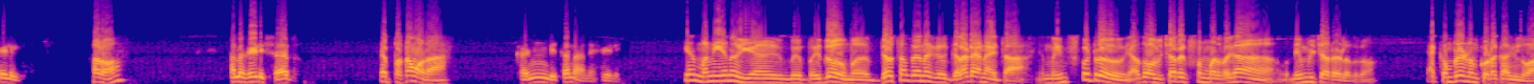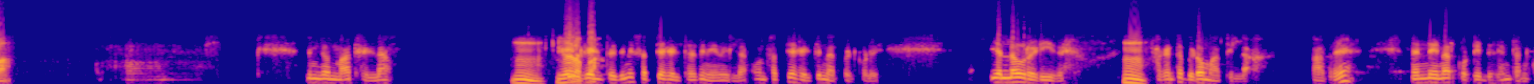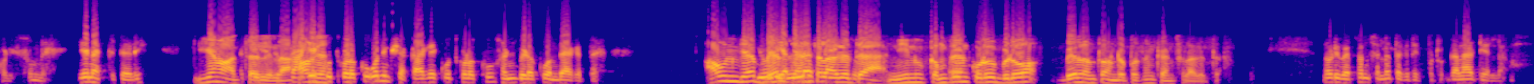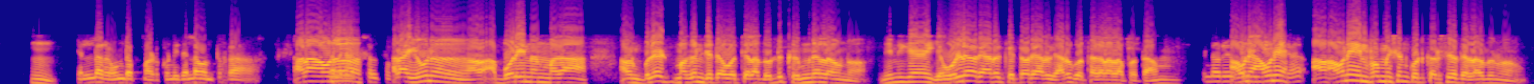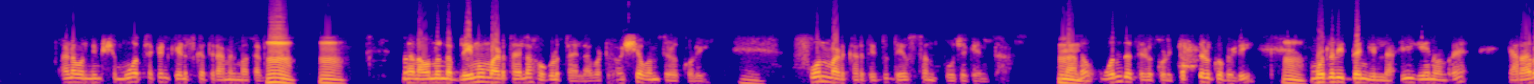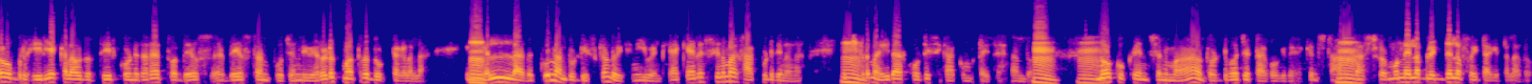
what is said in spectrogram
ಹೇಳಿ. Hello? Hello ಹೇಳಿ sir. ಏ ಅವರ ಅವರಾ? ಖಂಡಿತ ನಾನೇ ಹೇಳಿ. ಏನು ಮನೆ ಏನು ಏ- ಬ- ಬ- ಇದು ಮ- ದೇವಸ್ಥಾನದ ಏನೋ ಗಲಾಟೆ ಏನಾಯ್ತಾ ನಿಮ್ಮ ಇನ್ಸ್ಪೆಕ್ಟರ್ ಯಾವುದೋ ವಿಚಾರಕ್ಕೆ ಫೋನ್ ಮಾಡಿದಾಗ ನಿಮ್ಮ ವಿಚಾರ ಹೇಳಿದ್ರು. ಯಾಕೆ ಕಂಪ್ಲೇಂಟ್ ಒಂದು ಕೊಡೋಕ್ಕಾಗಿಲ್ವಾ? ನಿಮ್ಗೆ ಒಂದು ಮಾತು ಹೇಳ ಹ್ಞೂ ಹೇಳಪ್ಪ. ಹೇಳ್ತಾ ಇದ್ದೀನಿ ಸತ್ಯ ಹೇಳ್ತಾ ಇದ್ದೀನಿ ಏನಿಲ್ಲ ಒಂದು ಸತ್ಯ ಹೇಳ್ತೀನಿ ನೆನ್ಪಿಟ್ಕೊಳ್ಳಿ ಎಲ್ಲವೂ ರೆಡಿ ಇದೆ. ಹ್ಞೂ ಹಾಗಂತ ಬಿಡೋ ಮಾತಿಲ್ಲ. ಆದ್ರೆ ನೆನ್ನೆ ಏನಾರು ಕೊಟ್ಟಿದ್ದೆ ಅಂತ ಅನ್ಕೊಳ್ಳಿ ಸುಮ್ಮನೆ ಏನಾಗ್ತಿತ್ತು ಹೇಳಿ? ಏನೋ ಆಗ್ತಾ ಇರಲಿಲ್ಲ. ಕಾಗೆ ಕೂತ್ಕೊಳ್ಳೋಕ್ಕೂ ಒಂದ್ ನಿಮಿಷ ಕಾಗೆ ಕೂತ್ಕೊಳ್ಳೋಕ್ಕೂ ಹಣ್ಣು ಬಿಡೋಕ್ಕೂ ಒಂದೇ ಆಗುತ್ತೆ. ಅವನಿಗೆ ಇವ್ರು ಬೇಲ್ ಎಲ್ಲ ಕ್ಯಾನ್ಸಲ್ ಆಗುತ್ತೆ. ನೀನು ಕಂಪ್ಲೇಂಟ್ ಕೊಡು ಬಿಡು ಬೇಲ್ ಅಂತೂ ಹಂಡ್ರೆಡ್ ಪರ್ಸೆಂಟ್ ಕ್ಯಾನ್ಸಲ್ ಆಗುತ್ತೆ. ನೋಡಿ ವೆಪನ್ಸ್ ಎಲ್ಲ ತೆಗೆದಿಟ್ಬಿಟ್ರು ಗಲಾಟೆ ಎಲ್ಲ. ಹ್ಮ್. ಎಲ್ಲ ರೌಂಡ್ ಅಪ್ ಮಾಡ್ಕೊಂಡು ಇದೆಲ್ಲ ಒಂಥರ ಅಲ್ಲ ಅವನು ಅವ್ನಿಗೆ ಸ್ವಲ್ಪ- ಅಲ್ಲ ಇವನು ಆ ಬೋಳಿ ನನ್ನ ಮಗ ಅವ್ನ್ ಬುಲೆಟ್ ಮಗನ ಜೊತೆ ಓದ್ತಿಲ್ಲ ದೊಡ್ಡ ಕ್ರಿಮಿನಲ್ ಅವನು. ನಿನಗೆ ಒಳ್ಳೆಯವ್ರು ಯಾರು ಕೆಟ್ಟವ್ರು ಯಾರು ಯಾರು ಗೊತ್ತಾಗಲ್ಲ ಪ್ರತಾಪ್? ಅವನೇ ಅವನೇ. ಅವನೇ ಇನ್ಫಾರ್ಮೇಶನ್ ಕೊಟ್ಟು ಕರ್ಸಿರೋದು ಎಲ್ಲದನ್ನು. ಅಣ್ಣ ಒಂದ್ ನಿಮಿಷ ಮೂವತ್ ಸೆಕೆಂಡ್ ಕೇಳಿಸ್ಕತ್ತೀರಿ? ಆಮೇಲೆ ಮಾತಾಡ್ತೀನಿ. ಹ್ಮ್ ಹ್ಮ್. ನಾನು ಅವನನ್ನ ಬ್ಲೇಮು ಮಾಡ್ತಾ ಇಲ್ಲ ಹೊಗಳ್ತಾ ಇಲ್ಲ ಬಟ್ ವಿಷಯ ಒಂದ್ ತಿಳ್ಕೊಳ್ಳಿ. ಫೋನ್ ಮಾಡಿ ಕರೆದಿದ್ದು ದೇವಸ್ಥಾನ ಪೂಜೆಗೆ ಅಂತ. ನಾನು ಒಂದು ತಿಳ್ಕೊಳ್ಳಿ ತಪ್ಪು ತಿಳ್ಕೊಬೇಡಿ. ಮೊದಲು ಇದ್ದಂಗಿಲ್ಲ. ಈಗ ಏನು ಅಂದ್ರೆ ಯಾರೋ ಒಬ್ರು ಹಿರಿಯ ಕಲಾವಿದರು ತೀರ್ಕೊಂಡಿದ್ದಾರೆ ಅಥವಾ ದೇವಸ್ ದೇವಸ್ಥಾನ ಪೂಜೆ ನೀವು ಎರಡಕ್ಕೆ ಮಾತ್ರ ದುಡ್ಡು ಹ್ಮ್. ಎಲ್ಲದಕ್ಕೂ ನಾನು ದುಡ್ಡು ಇಸ್ಕೊಂಡು ಹೋಗ್ತೀನಿ ಈವೆಂಟ್ ಯಾಕೆಂದ್ರೆ ಸಿನಿಮಾಗೆ ಹಾಕ್ಬಿಟ್ಟಿದ್ದೀನಿ ನಾನು. ಕಡಿಮೆ ಐದಾರು ಕೋಟಿ ಸಿಕ್ಕಾಕೊಂಡ್ಬಿಟ್ಟೈತೆ ನಂದು. ನೋ ಕುಕೇನ್ ಸಿನಿಮಾ ದೊಡ್ಡ ಬಜೆಟ್ ಆಗೋಗಿದೆ. ಯಾಕೆಂದ್ರೆ ಸ್ಟಾರ್. ಕಾಸ್ಟ್ ಮೊನ್ನೆ ಎಲ್ಲ ಬ್ಲಡ್ ಎಲ್ಲ ಫೈಟ್ ಆಗಿತ್ತಲ್ಲ ಅದು.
